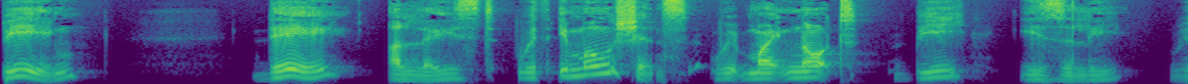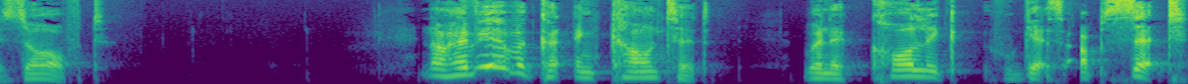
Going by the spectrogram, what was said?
being, they are laced with emotions which might not be easily resolved. Now, have you ever encountered when a colleague who gets upset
